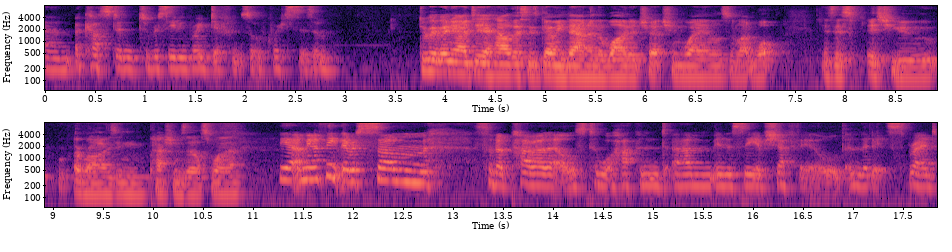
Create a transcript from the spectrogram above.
um, accustomed to receiving very different sort of criticism. Do we have any idea how this is going down in the wider church in Wales and like what is this issue arising passions elsewhere? Yeah, I mean, I think there are some sort of parallels to what happened um, in the See of Sheffield and that it spread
